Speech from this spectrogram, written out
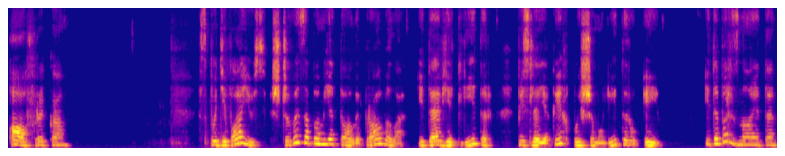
Африка. Сподіваюсь, що ви запам'ятали правила і 9 літер, після яких пишемо літеру І. І тепер знаєте,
